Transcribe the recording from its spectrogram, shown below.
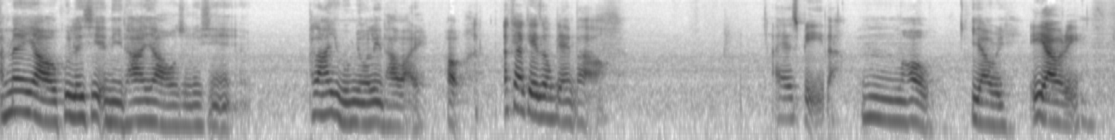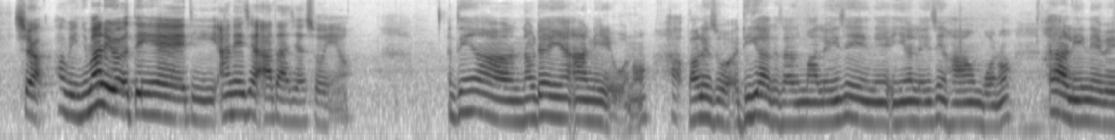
အမတ်ရအောင်ခုလက်ရှိအနေထားရအောင်ဆိုလို့ရှိရင်ဖလားယူဖို့မျှော်လင့်ထားပါတယ်ဟုတ်အခက်အခဲဆုံးပြိုင်ပါအောင် ISB လားอืมမဟုတ်အရာဝတီအေးရပါရီဆိုတော့ဟုတ်ပြီညီမလေးတို့အတင်းရဲ့ဒီအားနေချက်အားသာချက်ဆိုရင်ရောအတင်းကနောက်တဲ့အရင်အားနေတယ်ပေါ့နော်ဟုတ်ဘာလို့လဲဆိုတော့အဓိကကစားသမားလေးစင်နဲ့အရင်လေးစင်ဟောင်းပေါ့နော်အဲ့ဒါလေးနဲ့ပဲ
